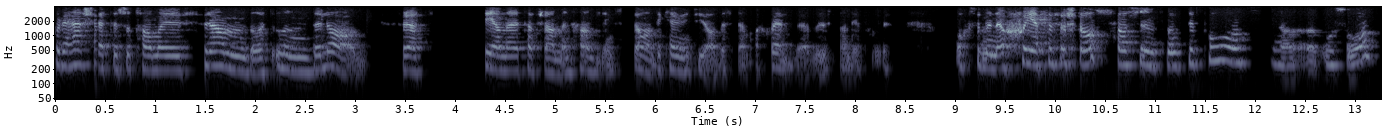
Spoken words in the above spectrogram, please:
på det här sättet så tar man ju fram då ett underlag för att senare ta fram en handlingsplan. Det kan ju inte jag bestämma själv över utan det får ju också mina chefer förstås ha synpunkter på och så.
